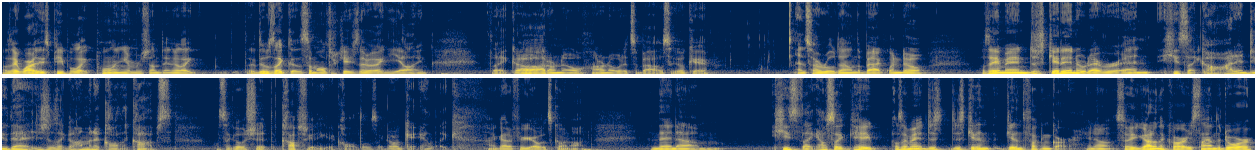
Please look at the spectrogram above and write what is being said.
was like, why are these people like pulling him or something? They're like, there was like a, some altercation. They were like yelling, like, oh, I don't know, I don't know what it's about. I was like, okay. And so I rolled down the back window. I was like, hey man, just get in or whatever. And he's like, oh, I didn't do that. He's just like, oh, I'm gonna call the cops I was like, oh shit, the cops are gonna get called. I was like, okay, like I gotta figure out what's going on. And then um, he's like, I was like, hey, I was like, man, just just get in, get in the fucking car, you know. So he got in the car, he slammed the door,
